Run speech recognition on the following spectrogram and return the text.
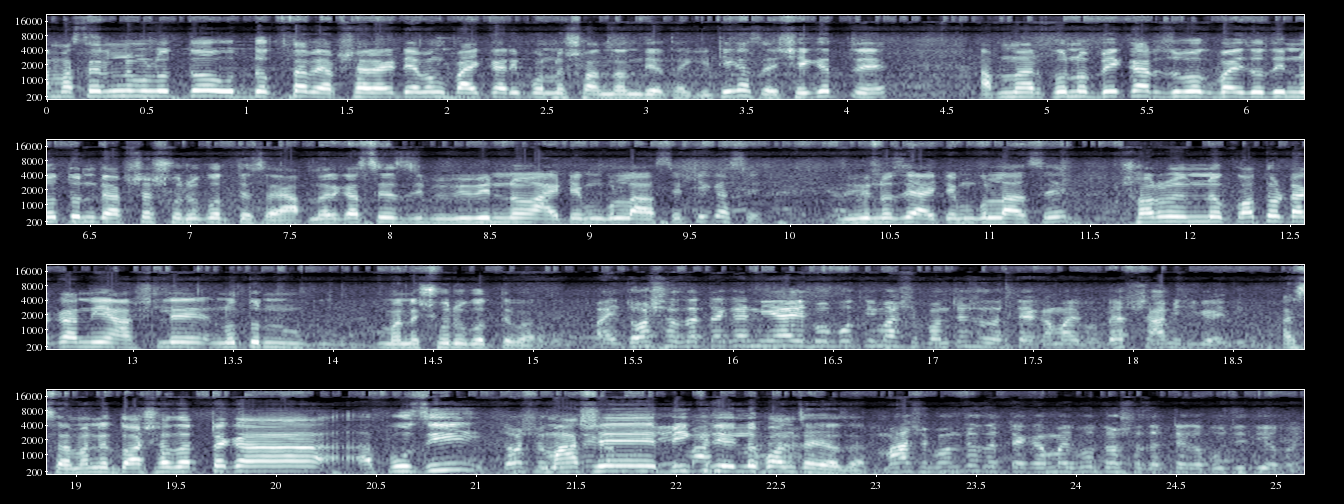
আমার চ্যানেলে মূলত উদ্যোক্তা ব্যবসার আইডিয়া এবং পাইকারি পণ্য সন্ধান দিয়ে থাকি ঠিক আছে? সেক্ষেত্রে আপনার কোনো বেকার যুবক ভাই যদি নতুন ব্যবসা শুরু করতে চায় আপনার কাছে যে বিভিন্ন আইটেমগুলো আছে ঠিক আছে? বিভিন্ন যে আইটেমগুলো আছে সর্বনিম্ন কত টাকা নিয়ে আসলে নতুন মানে শুরু করতে পারবে। ভাই দশ হাজার টাকা নিয়ে আইবো প্রতি মাসে পঞ্চাশ হাজার টাকা কামাইবো ব্যবসা আমি শিখাই দিব। আচ্ছা মানে দশ হাজার টাকা পুঁজি 10,000 মাসে বিক্রি হলো। পঞ্চাশ হাজার। মাসে পঞ্চাশ হাজার টাকা কামাইবো দশ হাজার টাকা বুঝি দিয়ে ভাই।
